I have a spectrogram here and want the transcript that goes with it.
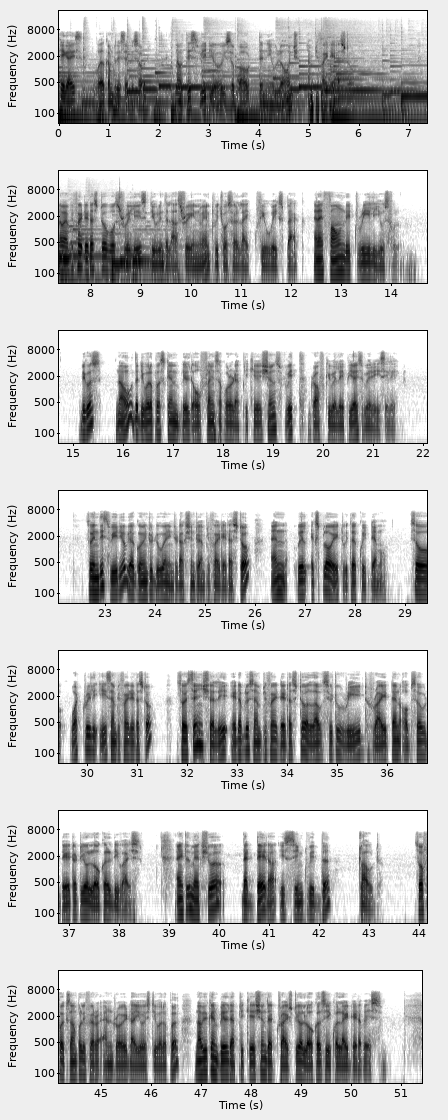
Hey guys, welcome to this episode. Now this video is about the new launch Amplify Data Store. Now Amplify Data Store was released during the last reInvent which was held like few weeks back and I found it really useful because now the developers can build offline supported applications with GraphQL APIs very easily. So in this video we are going to do an introduction to Amplify Data Store and we'll explore it with a quick demo. So what really is Amplify Data Store? So essentially, AWS Amplify Data Store allows you to read, write, and observe data to your local device. And it will make sure that data is synced with the cloud. So for example, if you're an Android iOS developer, now you can build application that writes to your local SQLite database.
